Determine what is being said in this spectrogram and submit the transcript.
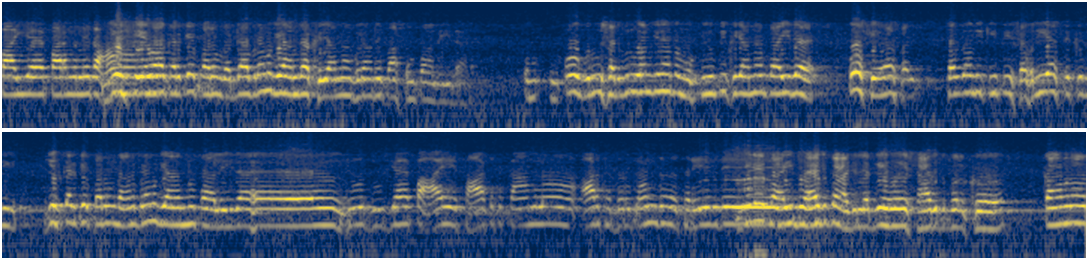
ਪਾਈਐ ਪਰਮ ਇਹ ਨਿਧਾਨ ਸੇਵਾ ਕਰਕੇ ਪਰਮ ਵੱਡਾ ਬ੍ਰਹਮ ਗਿਆਨ ਦਾ ਖਜ਼ਾਨਾ ਗੁਰਾਂ ਦੇ ਪਾਸੋਂ ਪਾ ਲਈਦਾ। ਉਹ- ਗੁਰੂ ਸਤਿਗੁਰੂ ਹਨ ਜਿਨ੍ਹਾਂ ਤੋਂ ਮੁਕਤੀ ਰੂਪੀ ਖਜ਼ਾਨਾ ਪਾਈਦਾ। ਉਹ ਸੇਵਾ ਸਤਿਗੁਰਾਂ ਦੀ ਕੀਤੀ ਸਫਲੀ ਹੈ ਸਿੱਖ ਦੀ ਜਿਸ ਕਰਕੇ ਪਰਮ ਦਾਨ ਬ੍ਰਹਮ ਗਿਆਨ ਨੂੰ ਪਾ ਲਈਦਾ ਹੈ। ਜੋ ਦੂਜੈ ਭਾਏ ਸਾਖਤ ਕਾਮਨਾ ਅਰਥ ਦੁਰਗੰਧ ਸਰੀਰ ਦੇ। ਜਿਹੜੇ ਭਾਈ ਦੁਆਇਤ ਭਾਗ ਲੱਗੇ ਹੋਏ ਸਾਧਕ ਪੁਰਖ ਕਾਮਨਾ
